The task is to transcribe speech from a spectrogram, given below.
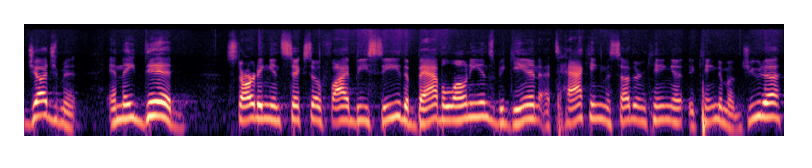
judgment. And they did. Starting in 605 BC, the Babylonians began attacking the southern king, uh, kingdom of Judah,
